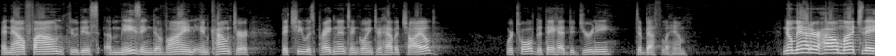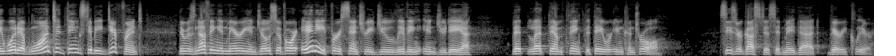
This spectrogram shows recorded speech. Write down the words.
and now found through this amazing divine encounter that she was pregnant and going to have a child, were told that they had to journey to Bethlehem. No matter how much they would have wanted things to be different, there was nothing in Mary and Joseph or any first century Jew living in Judea that let them think that they were in control. Caesar Augustus had made that very clear.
